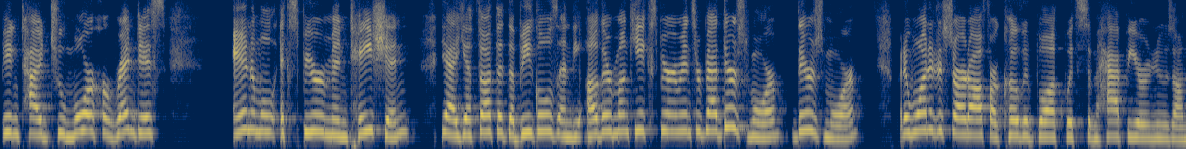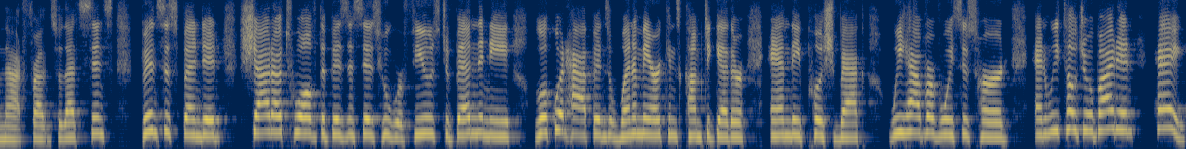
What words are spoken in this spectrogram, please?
being tied to more horrendous animal experimentation. Yeah, you thought that the beagles and the other monkey experiments were bad. There's more. There's more. But I wanted to start off our COVID block with some happier news on that front. So that's since been suspended. Shout out to all of the businesses who refuse to bend the knee. Look what happens when Americans come together and they push back. We have our voices heard and we tell Joe Biden, hey,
